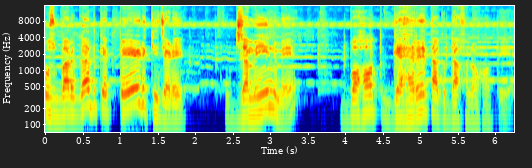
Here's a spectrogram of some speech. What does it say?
उस बरगद के पेड़ की जड़ें ज़मीन में बहुत गहरे तक दफन होती है।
